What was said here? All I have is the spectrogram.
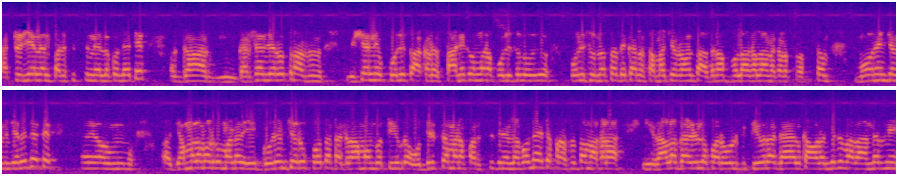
కట్టడి చేయలేని పరిస్థితి నెలకొంది. అయితే ఘర్షణ జరుగుతున్న విషయాన్ని పోలీసు అక్కడ స్థానికంగా పోలీసులు పోలీసు ఉన్నతాధికారుల సమాచారంతో అదనపు బలగాలను అక్కడ ప్రస్తుతం మోహరించడం జరిగింది. అయితే జమ్మలమడుగు మండలం ఈ గూడెం చెరువు పోతట గ్రామంలో తీవ్ర ఉద్రిక్తమైన పరిస్థితి నెలకొంది. అయితే ప్రస్తుతం అక్కడ ఈ రాళ్ళ దాడిలో పరువులకి తీవ్ర గాయాలు కావడం జరిగింది. వారందరినీ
